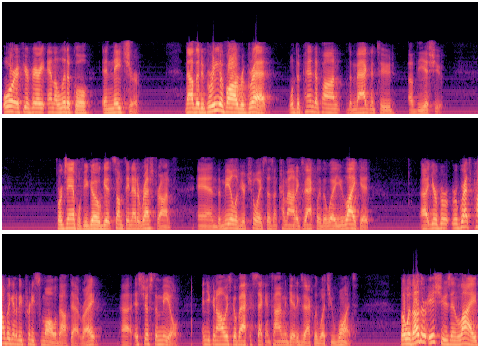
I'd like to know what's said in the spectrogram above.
Or if you're very analytical in nature. Now, the degree of our regret will depend upon the magnitude of the issue. For example, if you go get something at a restaurant and the meal of your choice doesn't come out exactly the way you like it, uh, your regret's probably going to be pretty small about that, right? Uh, it's just a meal, and you can always go back a second time and get exactly what you want. But with other issues in life,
